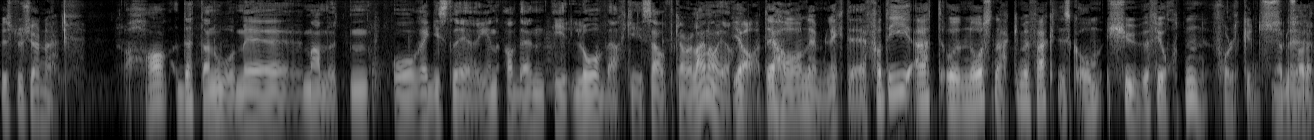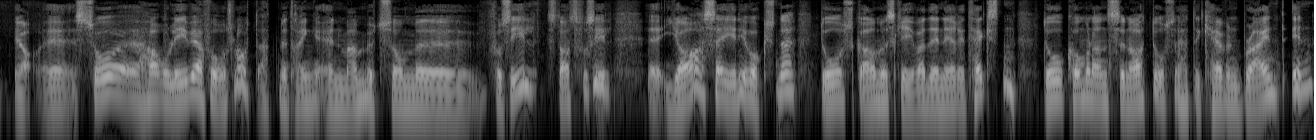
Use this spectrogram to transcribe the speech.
hvis du skjønner. Har dette noe med mammuten og registreringen av den i lovverket i South Carolina å gjøre? Ja, det har nemlig det. Fordi at, og nå snakker vi faktisk om 2014, folkens. Ja, du sa det. Eh, Ja, eh, så har Olivia foreslått at vi trenger en mammut som eh, fossil, statsfossil. Ja, sier de voksne, da skal vi skrive det ned i teksten. Da kommer det en senator som heter Kevin Bryant inn,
